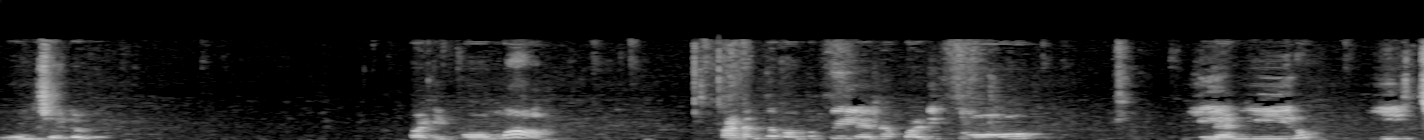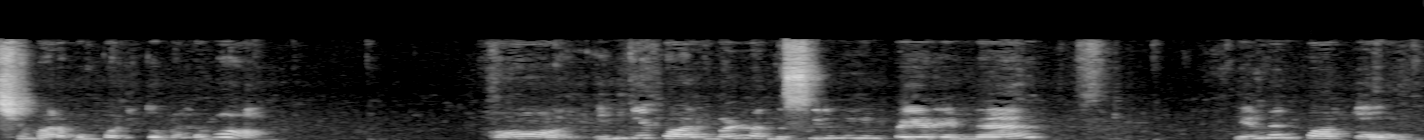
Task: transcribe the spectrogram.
ஊஞ்சலும். படிப்போமா? கடந்த வகுப்பில் என்ன படித்தோம்? இளநீரும் ஈச்சு மரமும் படித்தோம் அல்லவா? ஆஹ் இங்கே பாருங்கள் அந்த சிறுமியின் பெயர் என்ன? என்னன்னு பார்த்தோம்.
